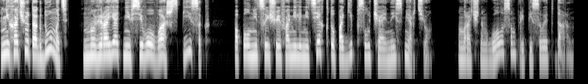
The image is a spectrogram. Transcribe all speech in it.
Не хочу так думать, но, вероятнее всего, ваш список пополнится еще и фамилиями тех, кто погиб случайной смертью. Мрачным голосом приписывает Даррен.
